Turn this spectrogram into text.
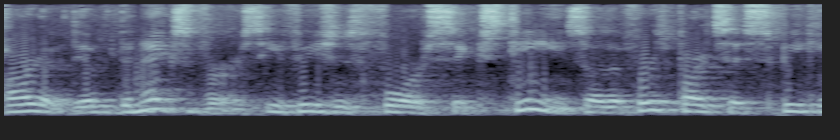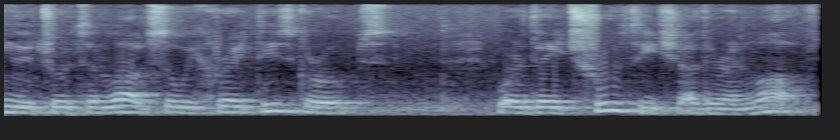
part of the, the next verse, Ephesians four sixteen. So the first part says speaking the truth in love. So we create these groups where they truth each other in love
